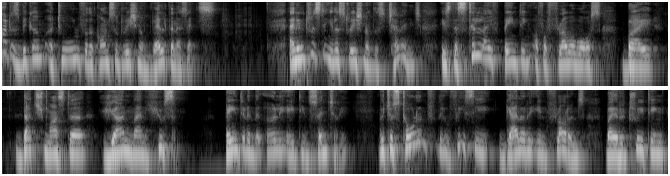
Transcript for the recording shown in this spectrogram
art has become a tool for the concentration of wealth and assets. An interesting illustration of this challenge is the still life painting of a flower vase by Dutch master Jan van Huysum, painted in the early 18th century, which was stolen from the Uffizi Gallery in Florence by retreating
